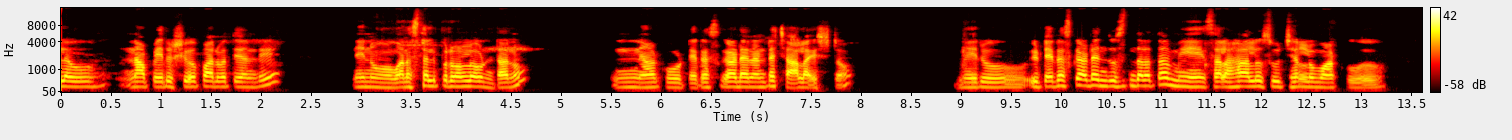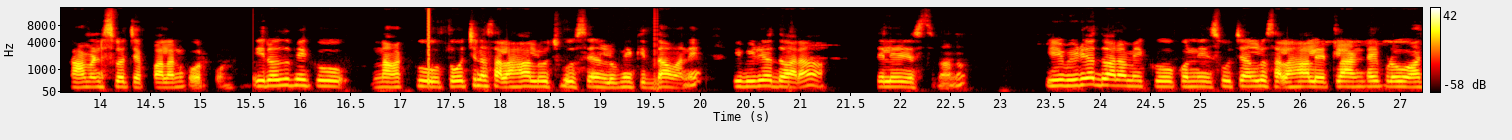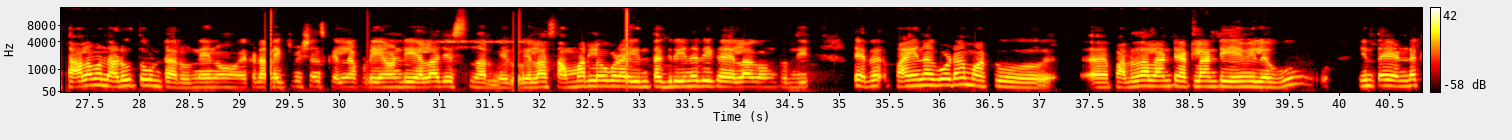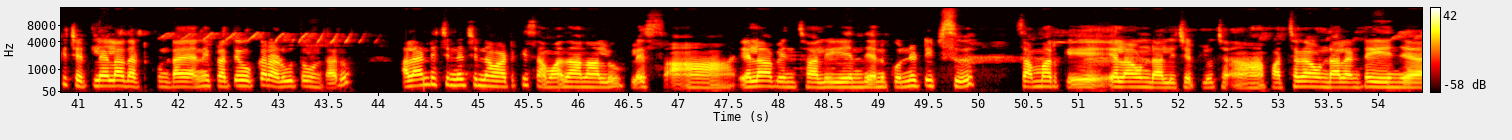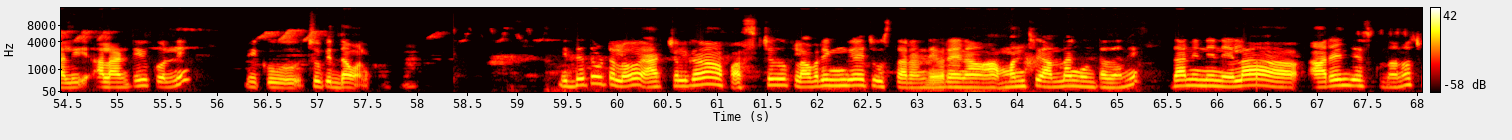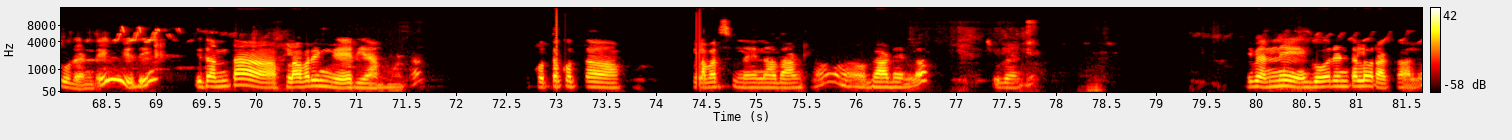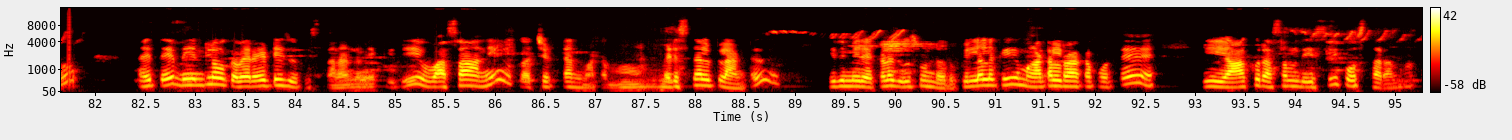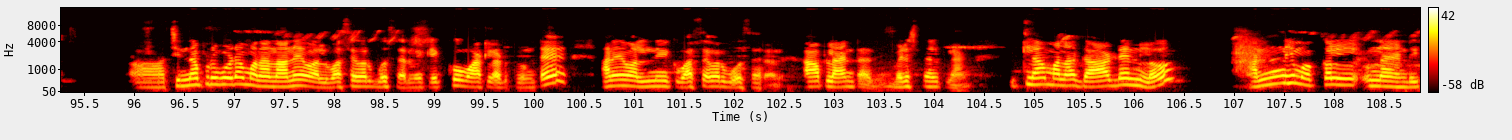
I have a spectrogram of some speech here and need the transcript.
Hello నా పేరు శివపార్వతి అండి. నేను వనస్థలిపురంలో ఉంటాను. నాకు టెర్రస్ గార్డెన్ అంటే చాలా ఇష్టం. మీరు ఈ టెర్రస్ గార్డెన్ చూసిన తర్వాత మీ సలహాలు సూచనలు మాకు కామెంట్స్లో లో చెప్పాలని కోరుకుంటున్నాను. ఈరోజు మీకు నాకు తోచిన సలహాలు సూచనలు మీకు ఇద్దామని ఈ వీడియో ద్వారా తెలియజేస్తున్నాను. ఈ వీడియో ద్వారా మీకు కొన్ని సూచనలు సలహాలు ఎట్లా అంటే ఇప్పుడు చాలా మంది అడుగుతూ ఉంటారు నేను ఎక్కడ ఎగ్జిబిషన్స్కి వెళ్ళినప్పుడు ఏమండి ఎలా చేస్తున్నారు మీరు? ఎలా సమ్మర్లో కూడా ఇంత గ్రీనరీగా ఎలాగ ఉంటుంది? పైన కూడా మాకు పరదా లాంటి అట్లాంటి ఏమీ లేవు. ఇంత ఎండకి చెట్లు ఎలా తట్టుకుంటాయని ప్రతి ఒక్కరు అడుగుతూ ఉంటారు. అలాంటి చిన్న చిన్న వాటికి సమాధానాలు ప్లస్ ఎలా పెంచాలి ఏంది అని కొన్ని టిప్స్ సమ్మర్కి ఎలా ఉండాలి చెట్లు? చ- పచ్చగా ఉండాలంటే ఏం చేయాలి? అలాంటివి కొన్ని మీకు చూపిద్దాం అనుకుంటున్నాను మిద్దె తోటలో యాక్చువల్గా ఫస్ట్ ఫ్లవరింగే చూస్తారండి ఎవరైనా. మంచి అందంగా ఉంటుందని. దాన్ని నేను ఎలా అరేంజ్ చేసుకున్నానో చూడండి. ఇది ఇదంతా ఫ్లవరింగ్ ఏరియా అన్నమాట. కొత్త కొత్త ఫ్లవర్స్ ఉన్నాయి నా దాంట్లో గార్డెన్లో. చూడండి. ఇవన్నీ గోరింటలో రకాలు. అయితే దీంట్లో ఒక వెరైటీ చూపిస్తానండి మీకు. ఇది వస అని ఒక చెట్టు అనమాట మెడిసినల్ ప్లాంట్. ఇది మీరు ఎక్కడ చూసి పిల్లలకి మాటలు రాకపోతే ఈ ఆకు రసం తీసి పోస్తారన్నమాట. ఆ, చిన్నప్పుడు కూడా మన నానేవాళ్ళు వస ఎవరు పోసారు? మీకు ఎక్కువ మాట్లాడుతుంటే అనేవాళ్ళు నీకు వస ఎవరు పోసారని ఆ ప్లాంట్ అది మెడిసినల్ ప్లాంట్. ఇట్లా మన గార్డెన్లో లో అన్ని మొక్కలు ఉన్నాయండి.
